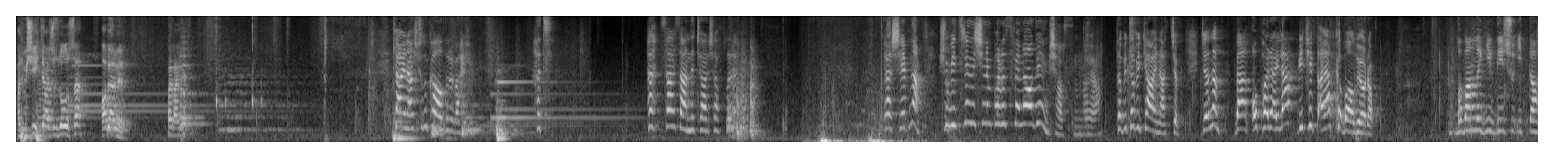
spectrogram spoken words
Hadi bir şeye ihtiyacınız olursa haber verin. Bay bay. Kainat şunu kaldırıver. Hadi. Heh, ser sen de çarşafları. Ya Şebnem, şu vitrin işinin parası fena değilmiş aslında ya. Tabii tabii kainatçım. Canım ben o parayla bir çift ayakkabı alıyorum. Babanla girdiğin şu iddia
